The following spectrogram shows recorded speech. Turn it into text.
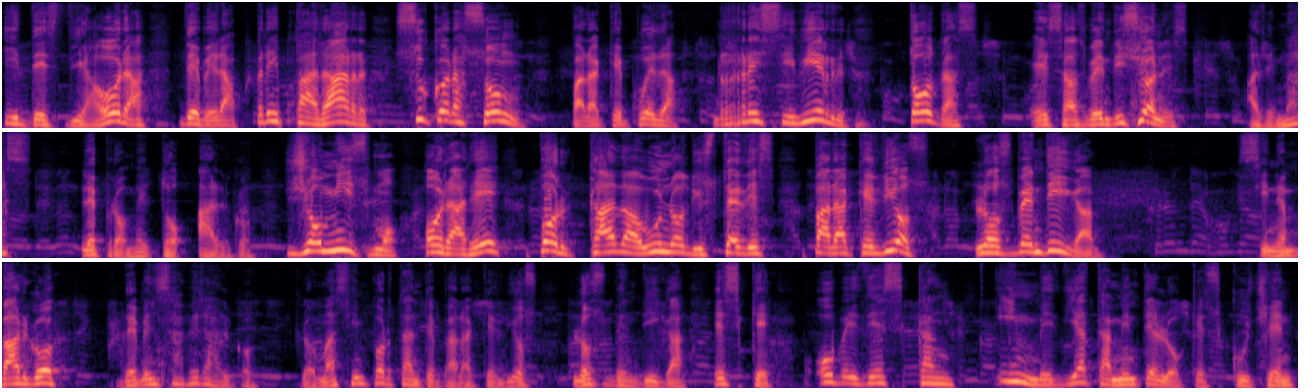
y desde ahora deberá preparar su corazón para que pueda recibir todas esas bendiciones. Además, le prometo algo. Yo mismo oraré por cada uno de ustedes para que Dios los bendiga. Sin embargo, deben saber algo. Lo más importante para que Dios los bendiga es que obedezcan inmediatamente lo que escuchen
